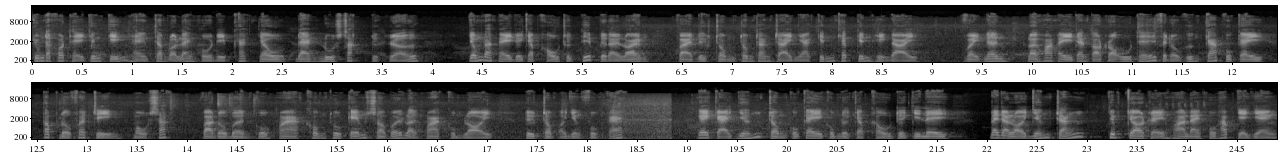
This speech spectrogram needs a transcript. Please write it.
chúng ta có thể chứng kiến hàng trăm loại lan hồ điệp khác nhau đang đua sắc rực rỡ. Giống lan này được nhập khẩu trực tiếp từ Đài Loan và được trồng trong trang trại nhà kính khép kín hiện đại. Vậy nên, loài hoa này đang tỏ rõ ưu thế về độ cứng cáp của cây, tốc độ phát triển, màu sắc và độ bền của hoa không thua kém so với loại hoa cùng loại được trồng ở những vùng khác. Ngay cả giấn trồng của cây cũng được nhập khẩu từ Chile. Đây là loại giấn trắng giúp cho rễ hoa lan hô hấp dễ dàng,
